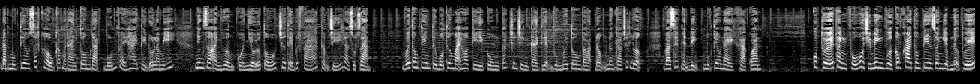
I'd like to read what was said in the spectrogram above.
đặt mục tiêu xuất khẩu các mặt hàng tôm đạt 4,2 tỷ đô la Mỹ, nhưng do ảnh hưởng của nhiều yếu tố chưa thể bứt phá, thậm chí là sụt giảm. Với thông tin từ Bộ Thương mại Hoa Kỳ cùng các chương trình cải thiện vùng nuôi tôm và hoạt động nâng cao chất lượng, VASEP nhận định mục tiêu này khả quan. Cục Thuế thành phố Hồ Chí Minh vừa công khai thông tin doanh nghiệp nợ thuế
